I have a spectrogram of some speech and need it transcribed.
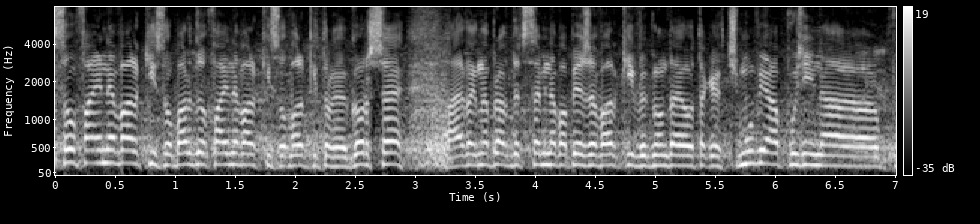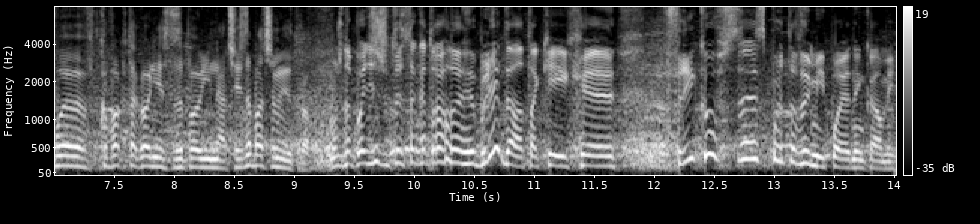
Są fajne walki, są bardzo fajne walki, są walki trochę gorsze, ale tak naprawdę czasami na papierze walki wyglądają tak, jak ci mówię, a później na, w, oktagonie jest zupełnie inaczej. Zobaczymy jutro. Można powiedzieć, że to jest taka trochę hybryda takich e, frików z sportowymi pojedynkami.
